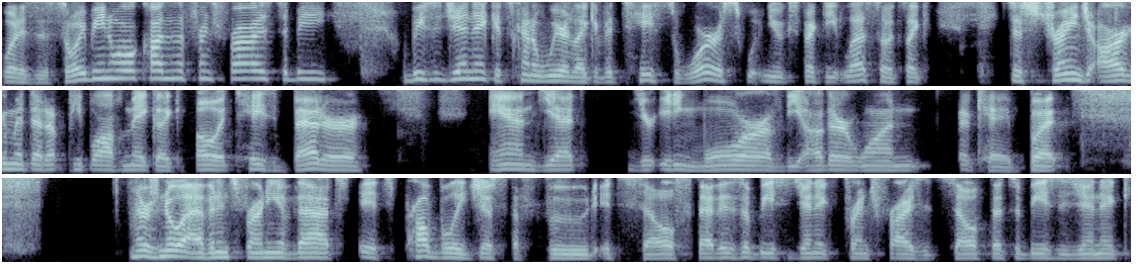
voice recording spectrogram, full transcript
what is the soybean oil causing the French fries to be obesogenic? It's kind of weird. Like if it tastes worse, wouldn't you expect to eat less? So it's like it's a strange argument that uh, people often make, like, oh, it tastes better, and yet you're eating more of the other one. Okay, but there's no evidence for any of that. It's probably just the food itself that is obesogenic. French fries itself that's obesogenic.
